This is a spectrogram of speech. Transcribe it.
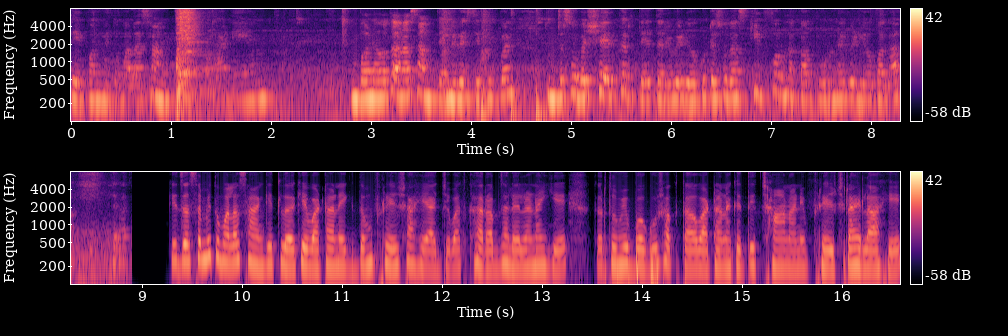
ते पण मी तुम्हाला सांगते. आणि बनवताना सांगते मी रेसिपी पण. तुमच्यासोबत शेअर करते तर व्हिडिओ कुठेसुद्धा स्किप करू नका पूर्ण व्हिडिओ बघा. तर की जसं मी तुम्हाला सांगितलं की वाटाणा एकदम फ्रेश आहे अजिबात खराब झालेला नाही आहे तर तुम्ही बघू शकता वाटाणा किती छान आणि फ्रेश राहिला आहे.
